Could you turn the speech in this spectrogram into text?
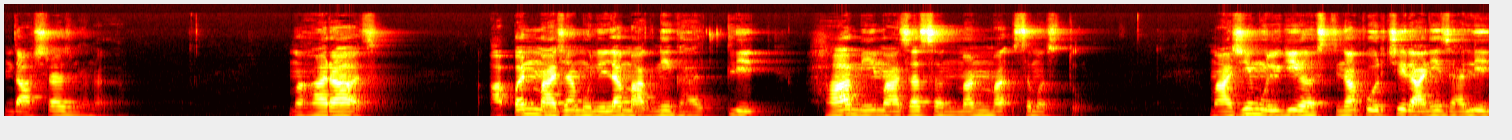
दासराज म्हणाला महाराज आपण माझ्या मुलीला मागणी घातली हा मी माझा सन्मान मा समजतो. माझी मुलगी हस्तिनापूरची राणी झाली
